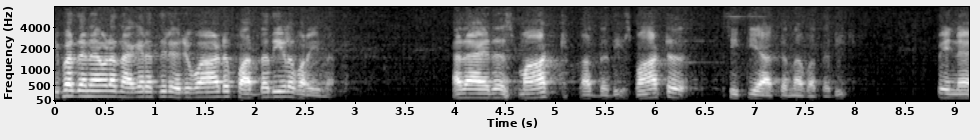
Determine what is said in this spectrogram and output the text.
ഇപ്പം തന്നെ നമ്മുടെ നഗരത്തിൽ ഒരുപാട് പദ്ധതികൾ പറയുന്നുണ്ട്. അതായത് സ്മാർട്ട് പദ്ധതി സ്മാർട്ട് സിറ്റി ആക്കുന്ന പദ്ധതി പിന്നെ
